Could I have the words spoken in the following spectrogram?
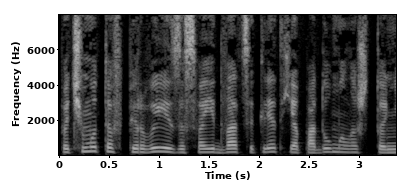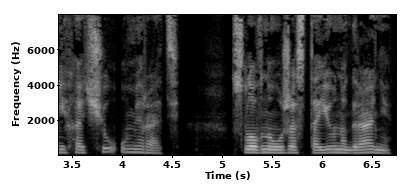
Почему-то впервые за свои 20 лет я подумала, что не хочу умирать словно уже стою на грани.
